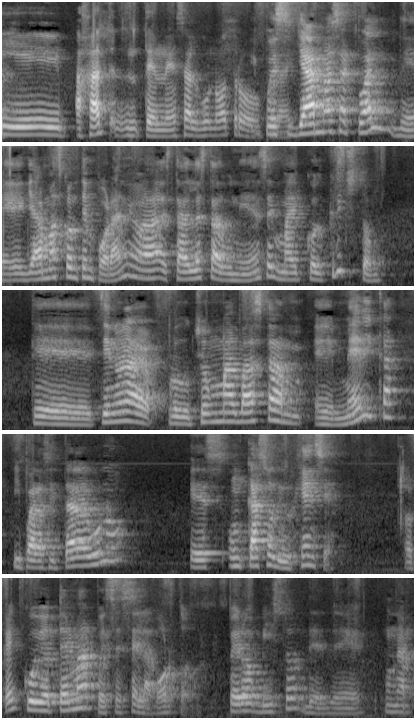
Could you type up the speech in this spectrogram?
Y ajá, ¿ten- ¿tenés algún otro? Pues ya más actual, ya más contemporáneo, ¿verdad? está el estadounidense Michael Crichton, que tiene una producción más vasta eh, médica y para citar alguno, es un caso de urgencia, cuyo tema pues es el aborto, pero visto desde, una,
